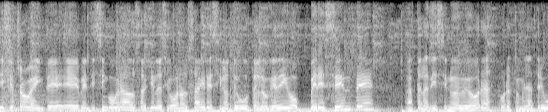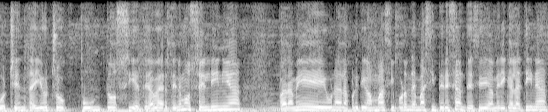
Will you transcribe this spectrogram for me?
18.20, eh, 25 grados aquí en la Ciudad de Buenos Aires, si no te gusta lo que digo, presente hasta las 19 horas por FM La Tribu 88.7. A ver, tenemos en línea, para mí, una de las políticas más importantes, más interesantes de América Latina,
